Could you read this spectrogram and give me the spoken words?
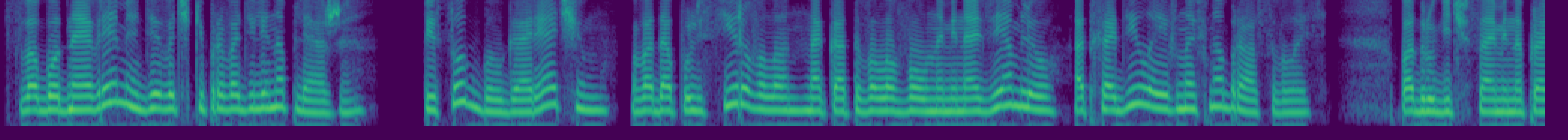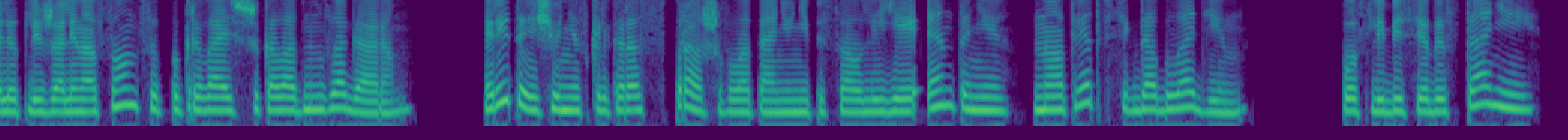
Свободное время девочки проводили на пляже. Песок был горячим, вода пульсировала, накатывала волнами на землю, отходила и вновь набрасывалась. Подруги часами напролёт лежали на солнце, покрываясь шоколадным загаром. Рита еще несколько раз спрашивала Таню, не писал ли ей Энтони, но ответ всегда был один. После беседы с Таней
